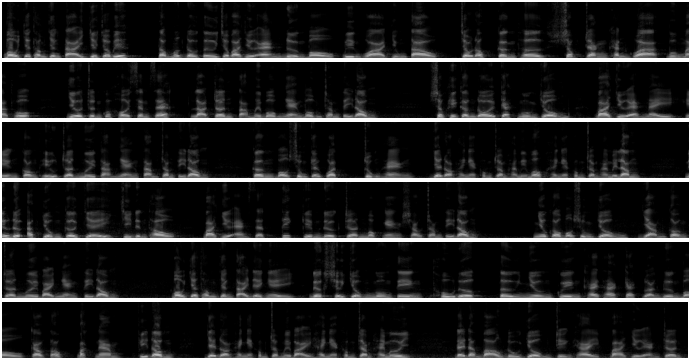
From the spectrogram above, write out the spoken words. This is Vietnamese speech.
Bộ Giao thông Vận tải vừa cho biết, tổng mức đầu tư cho ba dự án đường bộ Biên Hòa Vũng Tàu, Châu Đốc Cần Thơ, Sóc Trăng Khánh Hòa, Buôn Ma Thuột vừa trình Quốc hội xem xét là trên 84.400 tỷ đồng. Sau khi cân đối các nguồn vốn, ba dự án này hiện còn thiếu trên 18.800 tỷ đồng, cần bổ sung kế hoạch trung hạn giai đoạn 2021-2025. Nếu được áp dụng cơ chế chỉ định thầu, ba dự án sẽ tiết kiệm được trên 1.600 tỷ đồng. Nhu cầu bổ sung vốn giảm còn trên 17.000 tỷ đồng. Bộ Giao thông Vận tải đề nghị được sử dụng nguồn tiền thu được từ nhượng quyền khai thác các đoạn đường bộ cao tốc Bắc Nam, phía Đông giai đoạn 2017-2020 để đảm bảo đủ vốn triển khai ba dự án trên.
